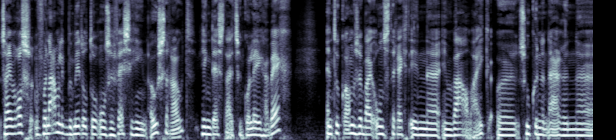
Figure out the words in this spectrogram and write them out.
Zij was voornamelijk bemiddeld door onze vestiging in Oosterhout. Ging destijds een collega weg. En toen kwam ze bij ons terecht in, uh, in Waalwijk, uh, zoekende naar een uh,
